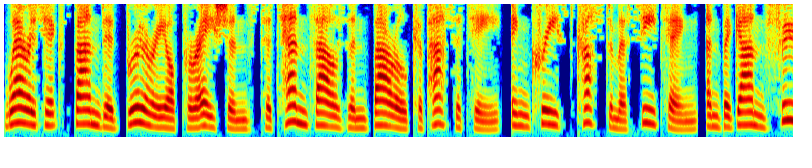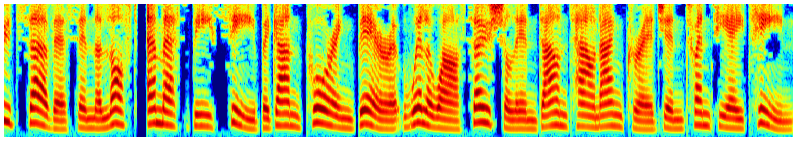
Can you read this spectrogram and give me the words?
where it expanded brewery operations to 10,000 barrel capacity, increased customer seating, and began food service in the loft. MSBC began pouring beer at Williwaw Social in downtown Anchorage in 2018,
